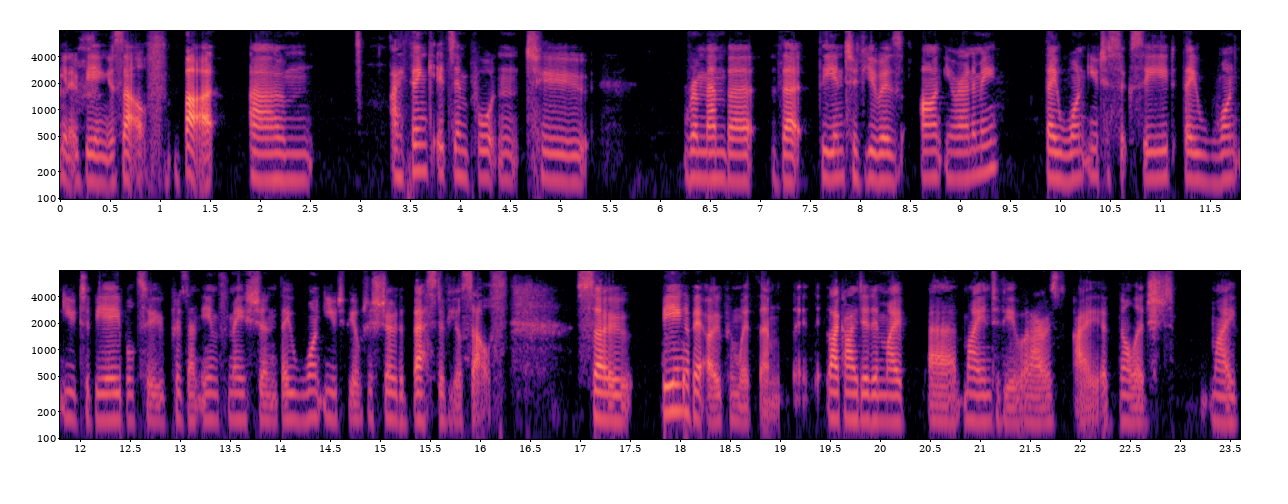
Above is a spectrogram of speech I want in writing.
you know, being yourself. But um, I think it's important to remember that the interviewers aren't your enemy. They want you to succeed. They want you to be able to present the information. They want you to be able to show the best of yourself. So being a bit open with them, like I did in my uh, my interview when I was I acknowledged my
